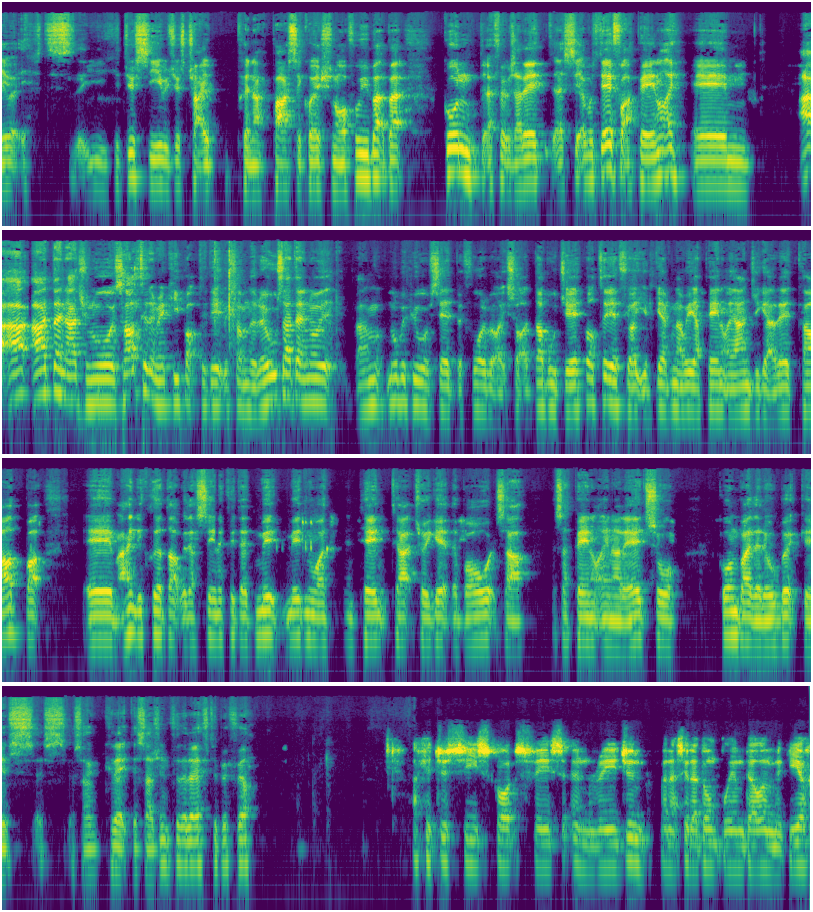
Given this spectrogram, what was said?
you could just see he was just trying to kind of pass the question off a wee bit. But going if it was a red, it was definitely a penalty. Um, I, I, I didn't actually know. It's hard to keep up to date with some of the rules. I didn't know. I know people have said before about like sort of double jeopardy if you're, you've given away a penalty and you get a red card. But um, I think they cleared that with a saying if he did made, made no intent to actually get the ball, it's a it's a penalty and a red. So going by the rule book, it's, it's, it's a correct decision for the ref. To be fair. I could just see Scott's face enraging when I said I don't blame Dylan McGeouch.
